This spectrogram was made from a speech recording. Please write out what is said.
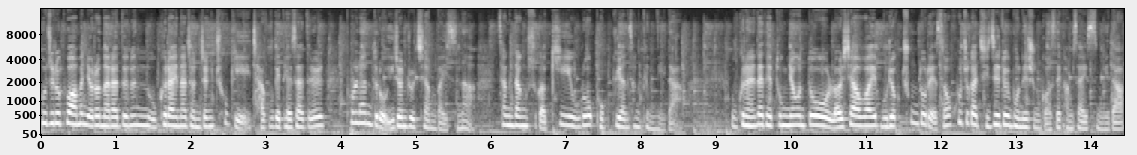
호주를 포함한 여러 나라들은 우크라이나 전쟁 초기 자국의 대사들을 폴란드로 이전 조치한 바 있으나 상당수가 키이우로 복귀한 상태입니다. 우크라이나 대통령은 또 러시아와의 무력 충돌에서 호주가 지지를 보내준 것에 감사했습니다.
